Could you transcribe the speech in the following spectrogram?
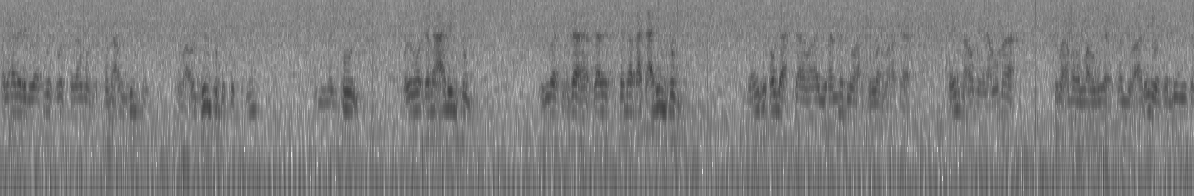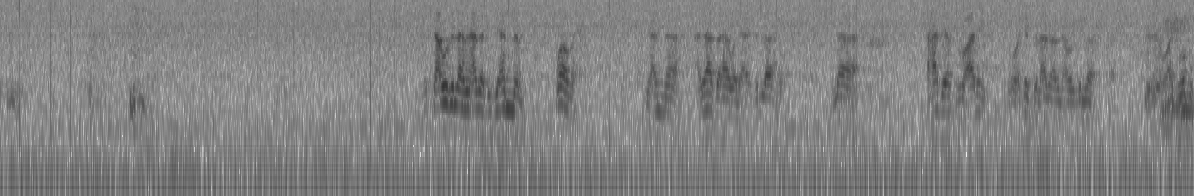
ولهذا روايه موسى والسلام كما علمتم كما علمتم بالتسليم المجهول. كما علمتم ذلك كما قد علمتم. يعني في قول السلام أيها النبي ورحمة الله وبركاته. فيجمع بينهما كما أمر الله به صلوا عليه وسلموا تسليما. التعوذ بالله من عذاب جهنم. واضح. لأن عذابها والعياذ بالله لا أحد يصبر عليه. وهو أشد العذاب نعوذ بالله. واجومه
